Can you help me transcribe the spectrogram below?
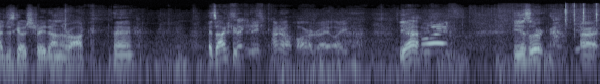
I just go straight down the rock thing. It's actually, It's kind of hard, right? Like, yeah. Yes, sir. All right.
